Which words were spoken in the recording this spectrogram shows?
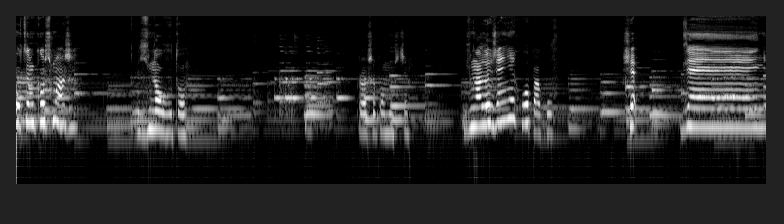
Po tym koszmarze. Znowu to. Proszę, pomóżcie. Znalezienie chłopaków. Sie... Dzień.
